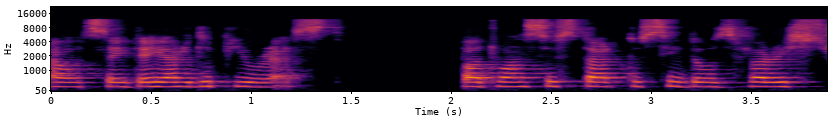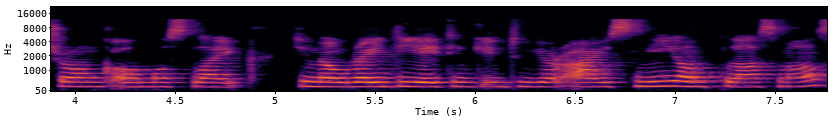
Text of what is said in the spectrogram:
i would say they are the purest but once you start to see those very strong almost like you know radiating into your eyes neon plasmas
